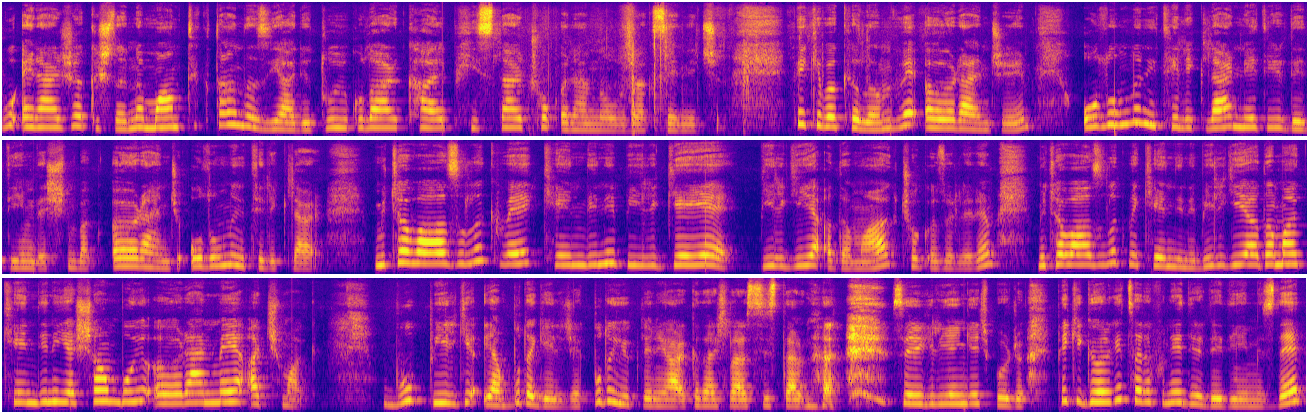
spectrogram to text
bu enerji akışlarında mantıktan da ziyade duygular, kalp, hisler çok önemli olacak senin için. Peki bakalım ve öğrenci olumlu nitelikler nedir dediğimde şimdi bak öğrenci olumlu nitelikler mütevazılık ve kendini bilgiye bilgiye adamak, çok özür dilerim. Mütevazılık ve kendini bilgiye adamak, kendini yaşam boyu öğrenmeye açmak. Bu bilgi, yani bu da gelecek, bu da yükleniyor arkadaşlar sistemden. Sevgili Yengeç Burcu. Peki gölge tarafı nedir dediğimizde,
